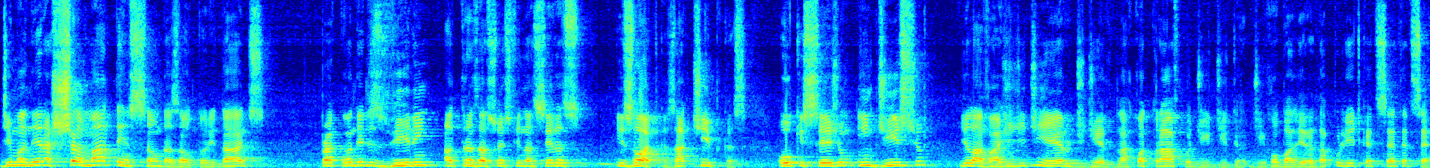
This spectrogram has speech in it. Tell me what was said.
de maneira a chamar a atenção das autoridades para quando eles virem a transações financeiras exóticas, atípicas, ou que sejam indício de lavagem de dinheiro, de dinheiro do narcotráfico, de, de, de roubalheira da política, etc, etc.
